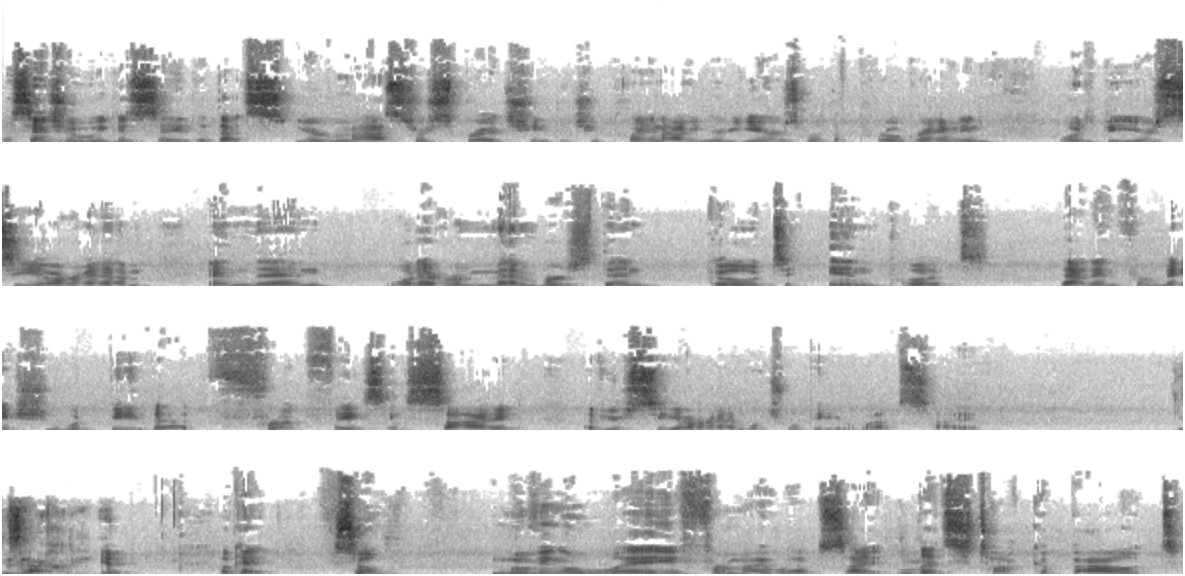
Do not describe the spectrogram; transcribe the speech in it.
essentially, we could say that that's your master spreadsheet that you plan out your years worth of programming would be your CRM, and then whatever members then go to input that information would be that front facing side of your CRM, which will be your website. Exactly. Yep. Okay, so moving away from my website, let's talk about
